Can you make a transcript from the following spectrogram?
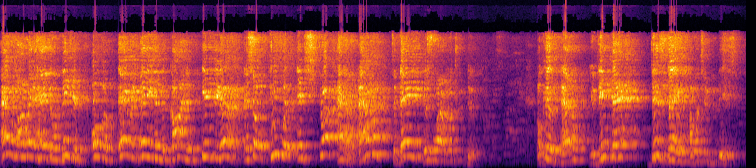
Adam already had dominion over everything in the garden, in the earth. And so he would instruct Adam. Adam, today, this is what I want you to do. Okay, Adam, you did that. This day, I want you to do this.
